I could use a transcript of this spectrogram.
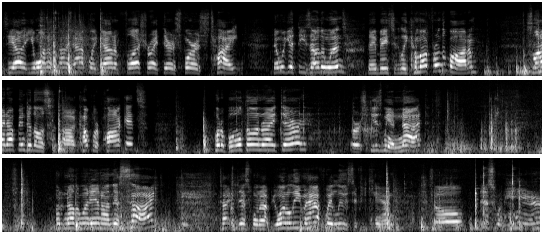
See how you want them kind of halfway down and flush right there as far as tight. Then we get these other ones. They basically come up from the bottom, slide up into those uh, coupler pockets, put a bolt on right there, or excuse me, a nut, Put another one in on this side. Tighten this one up. You want to leave them halfway loose if you can. So this one here.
